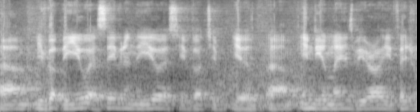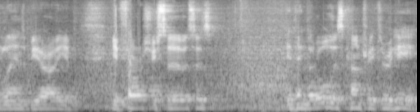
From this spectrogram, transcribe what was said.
Um, you've got the US, even in the US, you've got your, your um, Indian Lands Bureau, your Federal Lands Bureau, your, your forestry services. You've then got all this country through here.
